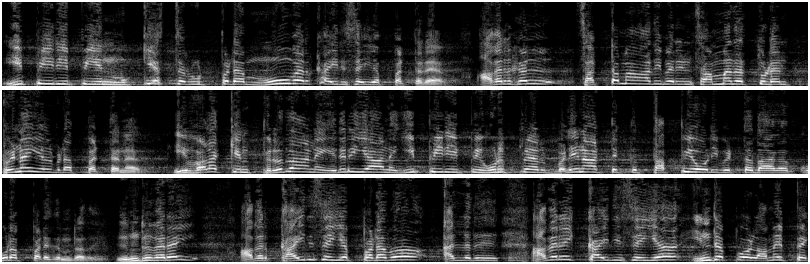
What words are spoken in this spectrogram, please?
இபிடிபியின் முக்கியஸ்தர் உட்பட மூவர் கைது செய்யப்பட்டனர். அவர்கள் சட்டமா அதிபரின் சம்மதத்துடன் பிணையில் விடப்பட்டனர். இவ்வழக்கில் கட்சியின் பிரதான எதிரியான இபிடிபி உறுப்பினர் வெளிநாட்டுக்கு தப்பி ஓடிவிட்டதாக கூறப்படுகின்றது. இன்று வரை அவர் கைது செய்யப்படவோ அல்லது அவரை கைது செய்ய இன்டர்போல் அமைப்பை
